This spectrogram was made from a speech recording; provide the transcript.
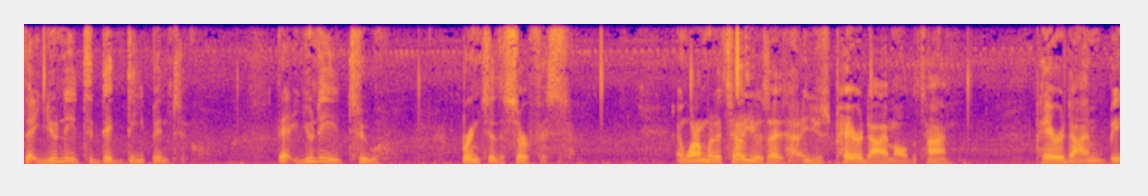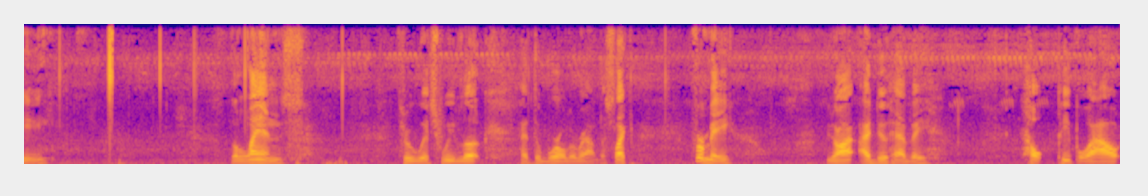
that you need to dig deep into, that you need to bring to the surface. And what I'm going to tell you is I, I use paradigm all the time. Paradigm being the lens through which we look at the world around us. Like for me, you know, I, I do have a help people out,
